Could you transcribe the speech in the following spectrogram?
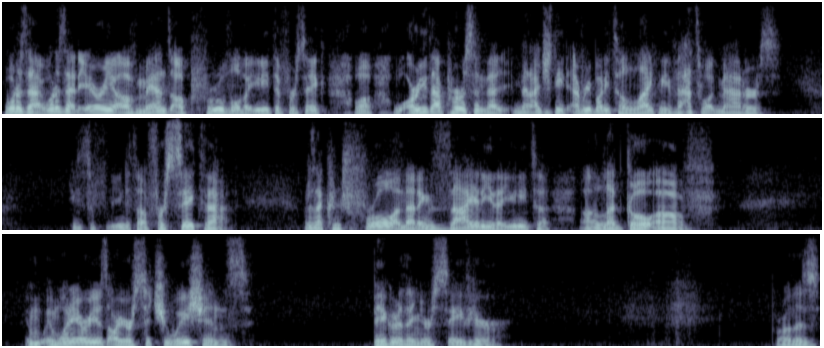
What is that? What is that area of man's approval that you need to forsake? Well, are you that person that, man, I just need everybody to like me? That's what matters. You need to, you need to forsake that. What is that control and that anxiety that you need to uh, let go of? In, in what areas are your situations bigger than your Savior? Brothers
